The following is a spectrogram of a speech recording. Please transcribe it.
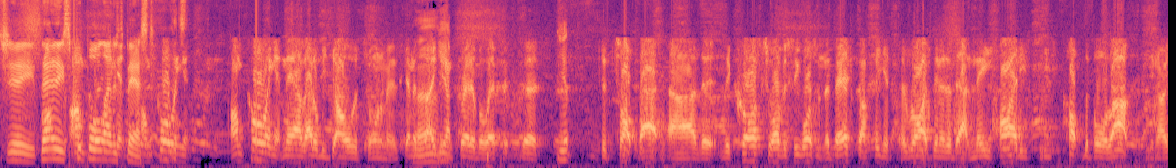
gee, that is football at its it- best. I'm calling it. I'm calling it now. That'll be goal of the tournament. It's going to take Yep. an incredible effort to Yep. to top that. Uh, the the cross obviously wasn't the best. I think it arrived in at about knee height. He, he popped the ball up, you know,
